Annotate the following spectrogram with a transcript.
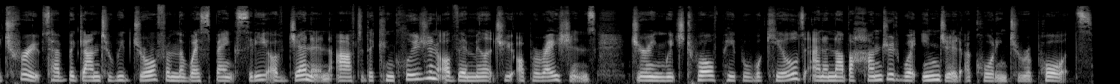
troops have begun to withdraw from the West Bank city of Jenin after the conclusion of their military operations, during which 12 people were killed and another 100 were injured, according to reports.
